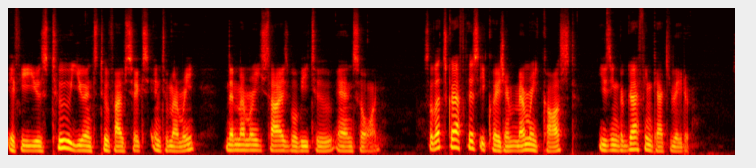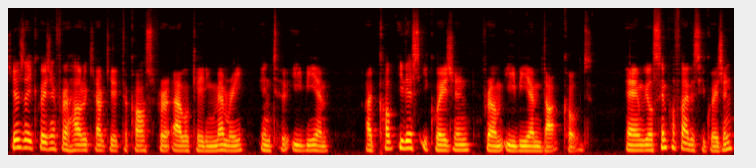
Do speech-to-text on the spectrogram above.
If we use two uint256 into memory, then memory size will be 2, and so on. So let's graph this equation memory cost using a graphing calculator. Here's the equation for how to calculate the cost for allocating memory into EVM. I copy this equation from evm.codes. And we'll simplify this equation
